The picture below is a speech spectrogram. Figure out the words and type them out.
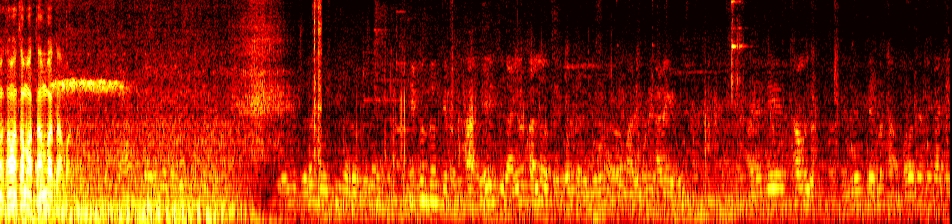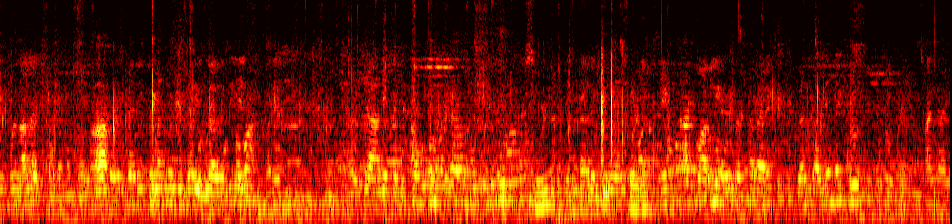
थांबा थांबा थांबा थांबा थांबा. हे पण दोन तीन होते हा हे गाडीवर चालले होते दोन दोन माझे कोणी गाड्या घेऊन आणि ते थांबले त्यांनी त्यांना थांबवलं त्यांनी काहीतरी पुढे झालं हा ते आले एक हात मारली आणि नंतर डायरेक्ट गन चालली नाही आणि आली.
